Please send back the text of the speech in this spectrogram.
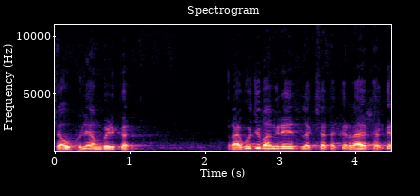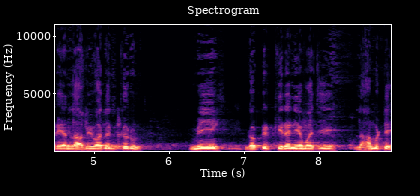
शाहू फुले आंबेडकर राघोजी बांगरे लक्षा ठाकर राय ठाकर यांना अभिवादन करून मी डॉक्टर किरण यमाजी लहामटे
